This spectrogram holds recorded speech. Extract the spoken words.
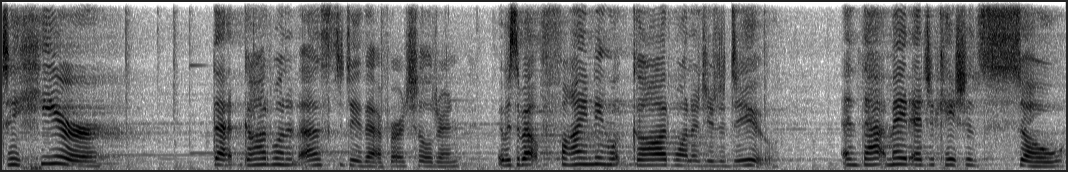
to hear that God wanted us to do that for our children. It was about finding what God wanted you to do. And that made education so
